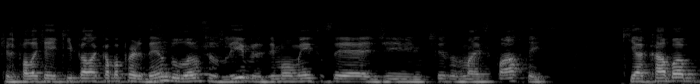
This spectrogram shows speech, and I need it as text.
Que ele fala que a equipe ela acaba perdendo lances livres e momentos é, de cestas mais fáceis que acaba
